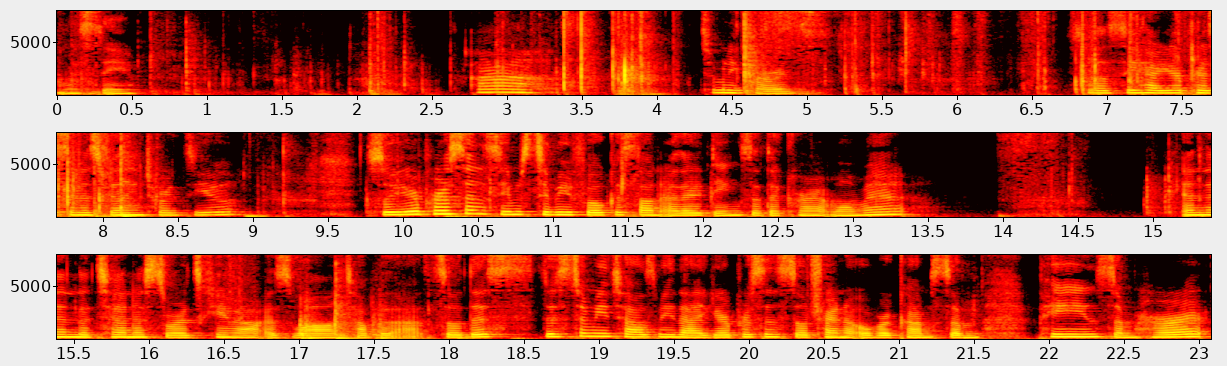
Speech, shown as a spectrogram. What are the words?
Let me see. Ah, too many cards. Let's see how your person is feeling towards you. So your person seems to be focused on other things at the current moment. And then the Ten of Swords came out as well on top of that. So this, this to me tells me that your person's still trying to overcome some pain, some hurt.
